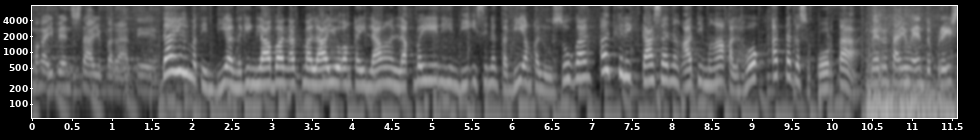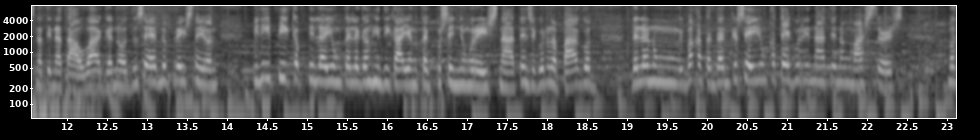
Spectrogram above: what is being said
mga events tayo parate. Dahil matindi ang naging laban at malayo ang kailangan lakbayin, hindi isinantabi ang kalusugan at kaligtasan ng ating mga kalahok at taga-suporta. Meron tayong end of race na tinatawag. Ano, doon sa end of race na yon, pinipick up nila yung talagang hindi kayang tagpusin yung race natin. Siguro napagod. Dala nung iba katandaan kasi yung category natin ng masters, mag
